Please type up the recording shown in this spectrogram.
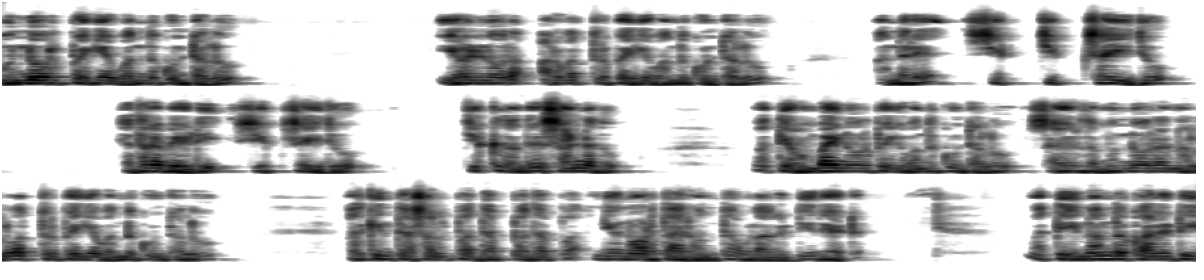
ಮುನ್ನೂರು ರೂಪಾಯಿಗೆ ಒಂದು ಕುಂಟಲು ಏಳ್ನೂರ ಅರವತ್ತು ರೂಪಾಯಿಗೆ ಒಂದು ಕುಂಟಲು ಅಂದರೆ ಸಿಕ್ ಚಿಕ್ಕ ಸೈಜು, ಹೆದರಬೇಡಿ ಚಿಕ್ಕ ಸೈಜು ಚಿಕ್ಕದಂದರೆ ಸಣ್ಣದು. ಮತ್ತು ಒಂಬೈನೂರು ರೂಪಾಯಿಗೆ ಒಂದು ಕುಂಟಲು ಸಾವಿರದ ಮುನ್ನೂರ ನಲ್ವತ್ತು ರೂಪಾಯಿಗೆ ಒಂದು ಕುಂಟಲು ಅದಕ್ಕಿಂತ ಸ್ವಲ್ಪ ದಪ್ಪ ದಪ್ಪ ನೀವು ನೋಡ್ತಾ ಇರುವಂಥ ಉಳ್ಳಾಗಡ್ಡಿ ರೇಟ್. ಮತ್ತು ಇನ್ನೊಂದು ಕ್ವಾಲಿಟಿ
